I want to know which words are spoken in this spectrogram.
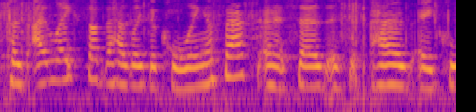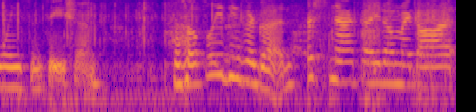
Because I like stuff that has like the cooling effect and it says it has a cooling sensation. So hopefully these are good. First snack item I got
